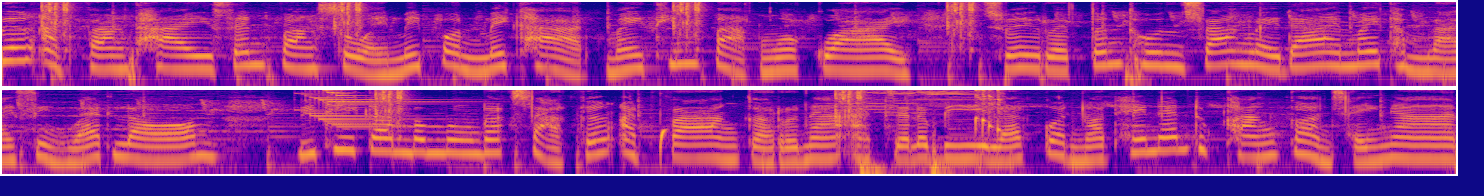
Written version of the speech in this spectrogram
ครื่องอัดฟางไทยเส้นฟางสวยไม่ปนไม่ขาดไม่ทิ่มปากงัวควาย ช่วยลดต้นทุนสร้างไรายได้ไม่ทำลายสิ่งแวดล้อม วิธีการบำรุงรักษาเครื่องอัดฟาง กรุณาอัดเจลบีและกดน็อตให้แน่นทุกครั้งก่อนใช้งาน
